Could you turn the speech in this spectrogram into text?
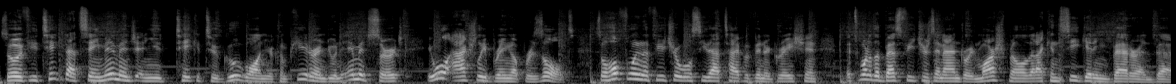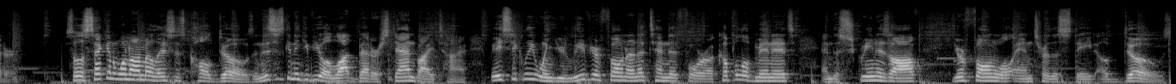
So if you take that same image and you take it to Google on your computer and do an image search, it will actually bring up results. So hopefully in the future we'll see that type of integration. It's one of the best features in Android Marshmallow that I can see getting better and better. So the second one on my list is called Doze, and this is gonna give you a lot better standby time. Basically, when you leave your phone unattended for a couple of minutes and the screen is off, your phone will enter the state of doze.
